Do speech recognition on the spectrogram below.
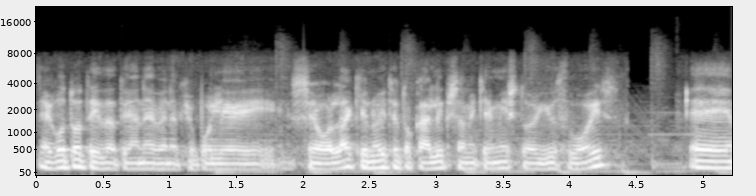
Εγώ τότε είδα ότι ανέβαινε πιο πολύ σε όλα και εννοείται το καλύψαμε και εμείς στο Youth Voice. Ε,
